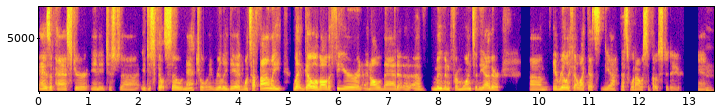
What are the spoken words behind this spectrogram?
as a pastor, and it just uh, it just felt so natural. It really did. Once I finally let go of all the fear and, and all of that of, of moving from one to the other, um, it really felt like that's yeah, that's what I was supposed to do. And mm.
